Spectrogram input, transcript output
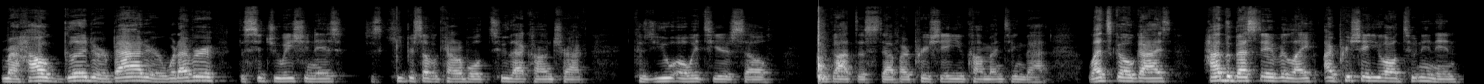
no matter how good or bad or whatever the situation is. Just keep yourself accountable to that contract because you owe it to yourself. You got this, Steph. I appreciate you commenting that. Let's go, guys. Have the best day of your life. I appreciate you all tuning in.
